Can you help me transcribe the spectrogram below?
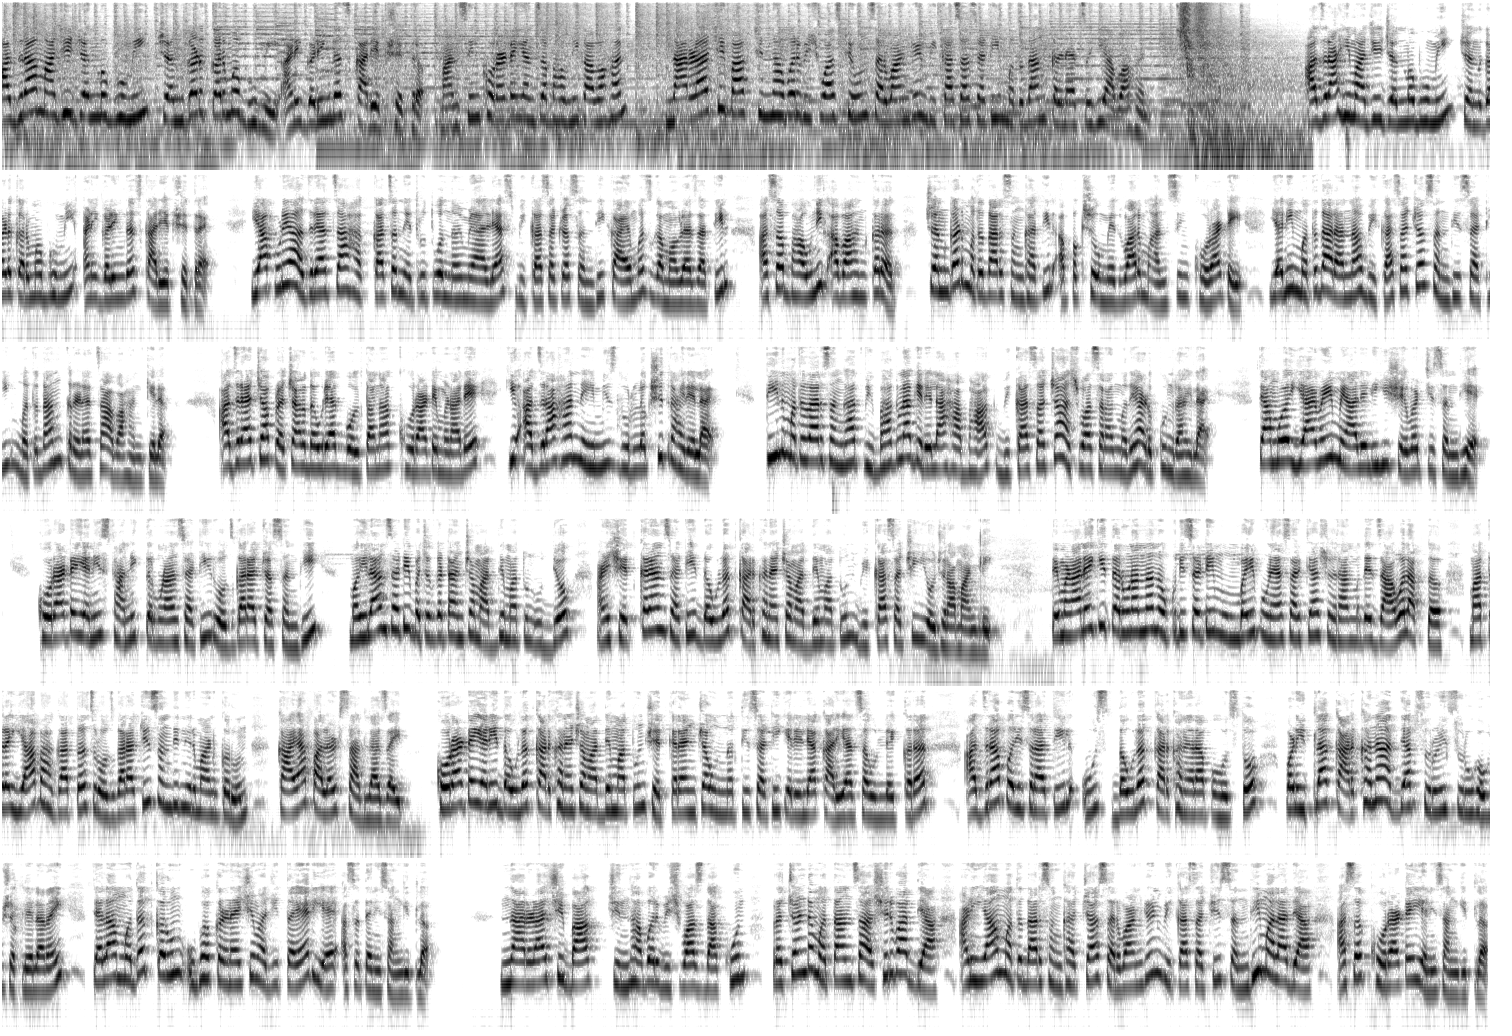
आजरा माझी जन्मभूमी चंदगड कर्मभूमी आणि गडिंगज कार्यक्षेत्र. मानसिंग खोराटे यांचं भावनिक आवाहन नारळाची बाग चिन्हावर विश्वास ठेवून सर्वांगीण विकासासाठी मतदान करण्याचंही आवाहन. आजरा ही माझी जन्मभूमी चंदगड कर्मभूमी आणि गडिंगज कार्यक्षेत्र आहे. यापुढे आजऱ्याचा हक्काचं नेतृत्व न मिळाल्यास विकासाच्या संधी कायमच गमावल्या जातील असं भावनिक आवाहन करत चंदगड मतदारसंघातील अपक्ष उमेदवार मानसिंग खोराटे यांनी मतदारांना विकासाच्या संधीसाठी मतदान करण्याचं आवाहन केलं. आजऱ्याच्या प्रचार दौऱ्यात बोलताना खोराटे म्हणाले की आजरा हा नेहमीच दुर्लक्षित राहिलेला आहे. तीन मतदारसंघात विभागला गेलेला हा भाग विकासाच्या आश्वासनांमध्ये अडकून राहिलाय. त्यामुळे यावेळी मिळालेली ही शेवटची संधी आहे. खोराटे यांनी स्थानिक तरुणांसाठी रोजगाराच्या संधी महिलांसाठी बचत गटांच्या माध्यमातून उद्योग आणि शेतकऱ्यांसाठी दौलत कारखान्याच्या माध्यमातून विकासाची योजना मांडली. ते म्हणाले की तरुणांना नोकरीसाठी मुंबई पुण्यासारख्या शहरांमध्ये जावं लागतं मात्र या भागातच रोजगाराची संधी निर्माण करून कायापालट साधला जाईल. खोराटे यांनी दौलत कारखान्याच्या माध्यमातून शेतकऱ्यांच्या उन्नतीसाठी केलेल्या कार्याचा उल्लेख करत आजरा परिसरातील ऊस दौलत कारखान्याला पोहोचतो पण इथला कारखाना अद्याप सुरळीत सुरू होऊ शकलेला नाही. त्याला मदत करून उभं करण्याची माझी तयारी आहे असं त्यांनी सांगितलं. नारळाची बाग चिन्हावर विश्वास दाखवून प्रचंड मतांचा आशीर्वाद द्या आणि या मतदारसंघाच्या सर्वांगीण विकासाची संधी मला द्या असं खोराटे यांनी सांगितलं.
